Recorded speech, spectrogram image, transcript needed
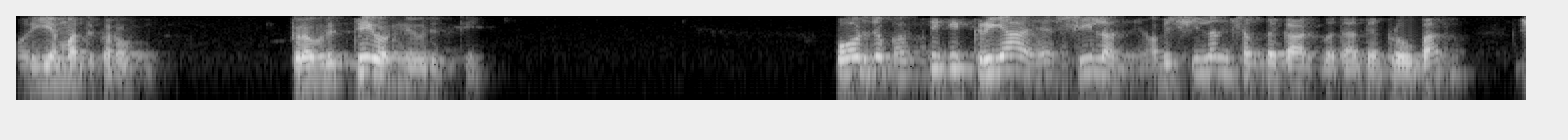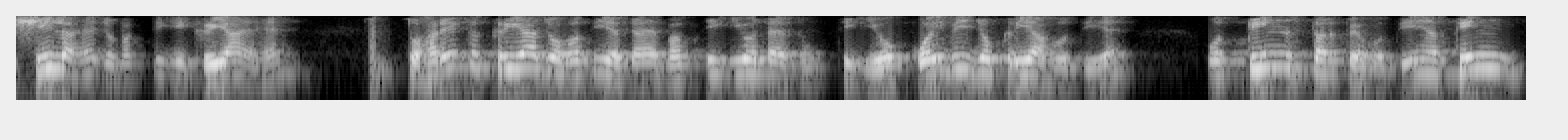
और ये मत करो। प्रवृत्ति और निवृत्ति। और जो भक्ति की क्रिया है, शीलन है। अभी शीलन शब्द का अर्थ बताते हैं प्रभुपाद। शील है जो भक्ति की क्रियाएँ हैं। तो हर एक क्रिया जो होती है, चाहे भक्ति की हो, चाहे भक्ति की हो, कोई भी जो क्रिया होती है, वो तीन स्तर पे होती है या तीन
